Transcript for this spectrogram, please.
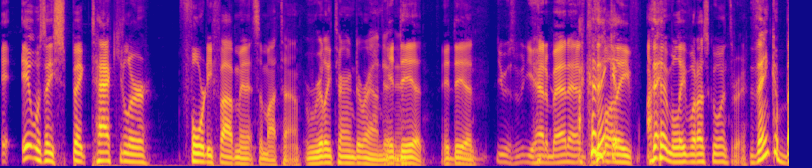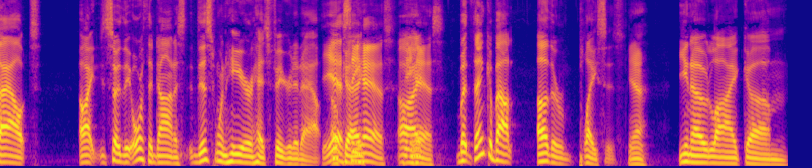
it, it was a spectacular forty-five minutes of my time. Really turned around, It didn't did, it did. You was you had a bad I couldn't Think of- believe, I couldn't believe what I was going through. Think about. All right, so the orthodontist, this one here has figured it out. Yes, okay? he has. All he right. has. But think about other places. Yeah, You know, like um,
